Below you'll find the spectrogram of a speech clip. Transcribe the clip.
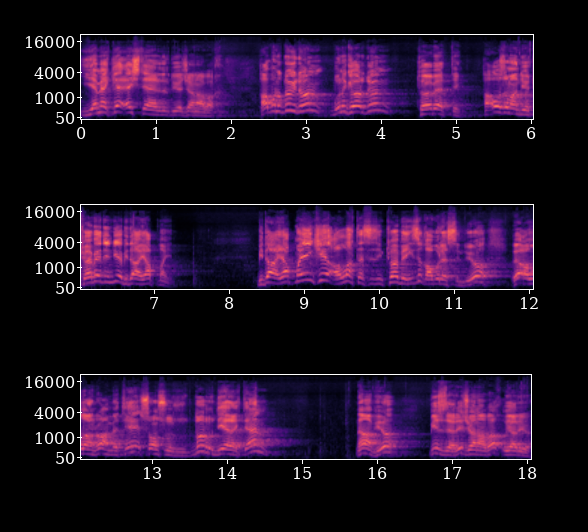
yemekle eşdeğerdir diyor Cenab-ı Hak. Ha bunu duydun, bunu gördün, tövbe ettin. Ha o zaman diyor tövbe edin diyor bir daha yapmayın. Bir daha yapmayın ki Allah da sizin tövbenizi kabul etsin diyor. Ve Allah'ın rahmeti sonsuzdur diyerekten ne yapıyor? Bizleri Cenab-ı Hak uyarıyor.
